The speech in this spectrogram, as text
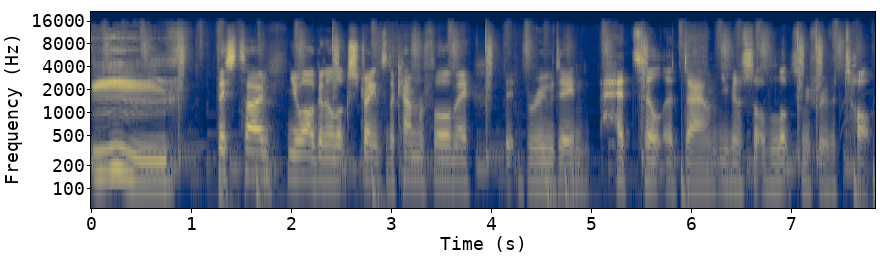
Mmm. This time you are going to look straight into the camera for me, bit brooding, head tilted down. You're going to sort of look to me through the top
